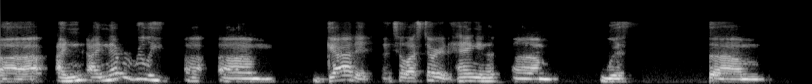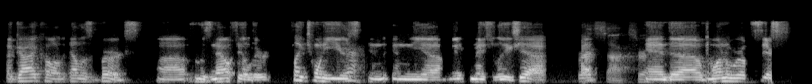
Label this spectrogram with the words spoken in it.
I I never really uh, um, got it until I started hanging um, with um, a guy called Ellis Burks, uh, who's an outfielder, played 20 years yeah. in in the uh, major leagues, yeah. Red Sox, right? And uh, won the World Series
